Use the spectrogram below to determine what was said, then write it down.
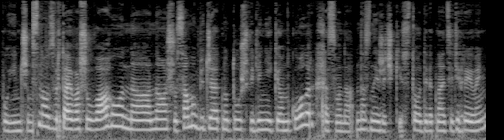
по-іншому. Знову звертаю вашу увагу на нашу саму бюджетну туш від лінійки OnColor. Зараз вона на знижечці 119 гривень.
